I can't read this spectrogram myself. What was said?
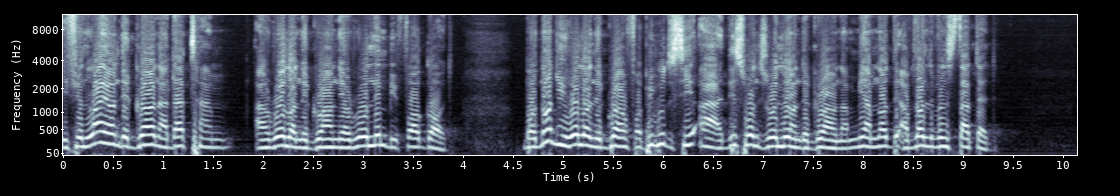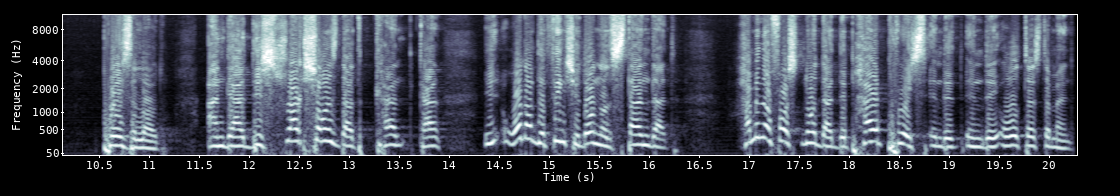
If you lie on the ground at that time and roll on the ground, you're rolling before God. But not you roll on the ground for people to see, ah, this one's rolling on the ground. And me, I'm not, I've not even started. Praise the Lord. And there are distractions that can, can, one of the things you don't understand that how many of us know that the high priest in the in the Old Testament,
